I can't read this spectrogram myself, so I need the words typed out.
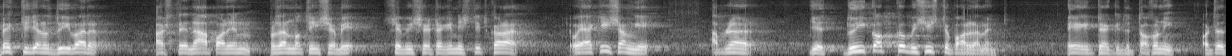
ব্যক্তি যেন দুইবার আসতে না পারেন প্রধানমন্ত্রী হিসেবে বিষয়টাকে নিশ্চিত করা ও একই সঙ্গে আপনার যে দুই কক্ষ বিশিষ্ট পার্লামেন্ট, এইটা কিন্তু তখনই, অর্থাৎ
